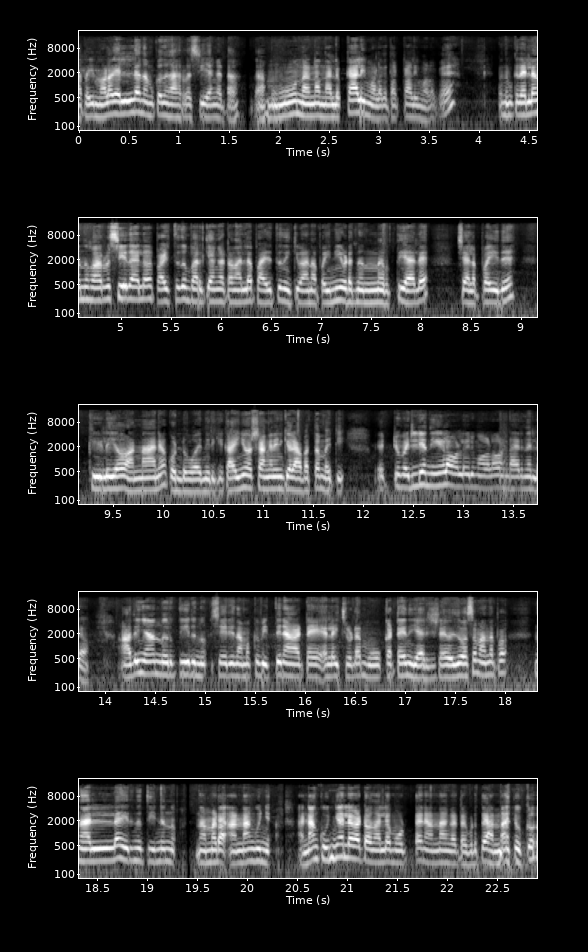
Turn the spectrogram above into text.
അപ്പോൾ ഈ മുളകെല്ലാം നമുക്കൊന്ന് ഹാർവസ്റ്റ് ചെയ്യാം കേട്ടോ. മൂന്നെണ്ണം നല്ല തക്കാളി മുളക് തക്കാളി മുളക്. അപ്പോൾ നമുക്ക് ഇതെല്ലാം ഒന്ന് ഹാർവസ്റ്റ് ചെയ്താലോ? പഴുത്തതും പറിക്കാൻ കേട്ടോ. നല്ല പഴുത്ത് നിൽക്കുവാണ്. അപ്പോൾ ഇനി ഇവിടെ നിന്ന് നിർത്തിയാൽ ചിലപ്പോൾ ഇത് കിളിയോ അണ്ണാനോ കൊണ്ടുപോയിരിക്കും കഴിഞ്ഞ വർഷം അങ്ങനെ എനിക്കൊരു അബദ്ധം പറ്റി. ഏറ്റവും വലിയ നീളമുള്ള ഒരു മുളം ഉണ്ടായിരുന്നല്ലോ. അത് ഞാൻ നിർത്തിയിരുന്നു. ശരി നമുക്ക് വിത്തിനാകട്ടെ അല്ല ചൂടെ മൂക്കട്ടെ എന്ന് വിചാരിച്ചിട്ട്. ഒരു ദിവസം വന്നപ്പോൾ നല്ല ഇരുന്ന് തിന്നുന്നു. നമ്മുടെ അണ്ണാൻ കുഞ്ഞ്. അണ്ണാൻ കുഞ്ഞല്ല കേട്ടോ നല്ല മുട്ടൻ അണ്ണാൻ കേട്ടോ. ഇവിടുത്തെ അണ്ണാനൊക്കെ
